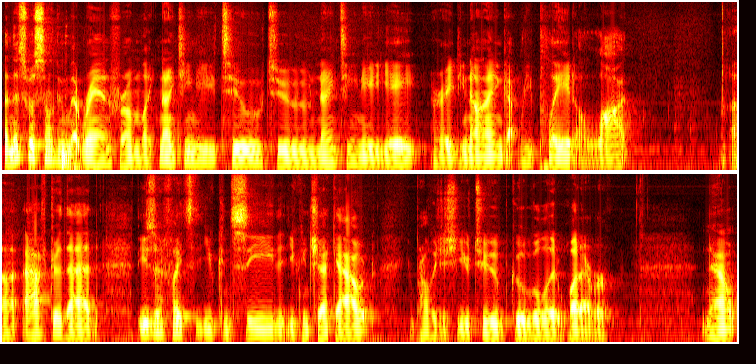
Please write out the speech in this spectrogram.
And this was something that ran from like 1982 to 1988 or 89, got replayed a lot. Uh, after that, these are fights that you can see, that you can check out. You can probably just YouTube, Google it, whatever. Now,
